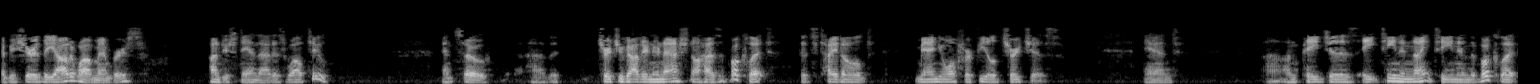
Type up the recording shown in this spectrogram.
and be sure the Ottawa members understand that as well too. And so uh, the Church of God International has a booklet that's titled Manual for Field Churches. And uh, on pages 18 and 19 in the booklet,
